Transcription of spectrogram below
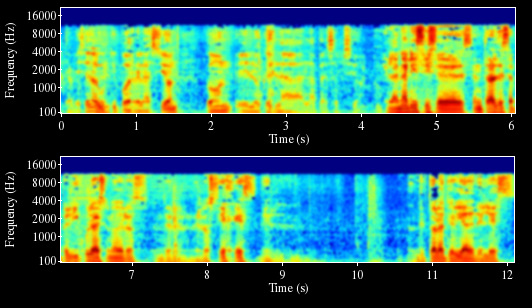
estableciendo algún tipo de relación con eh, lo que es la, percepción. El análisis eh, central de esa película es uno de los, de, los ejes de toda la teoría de Deleuze,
